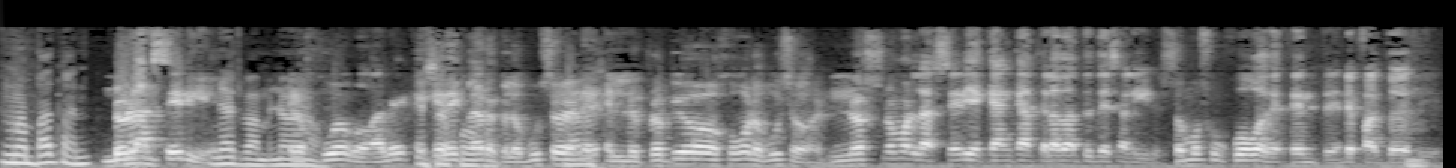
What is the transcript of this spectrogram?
No, Batman. No la serie, No es Bam- no, el no. juego, ¿vale? Que Es quede juego. claro, que lo puso en, el, en el propio juego, lo puso. No somos la serie que han cancelado antes de salir, somos un juego decente, le faltó decir.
